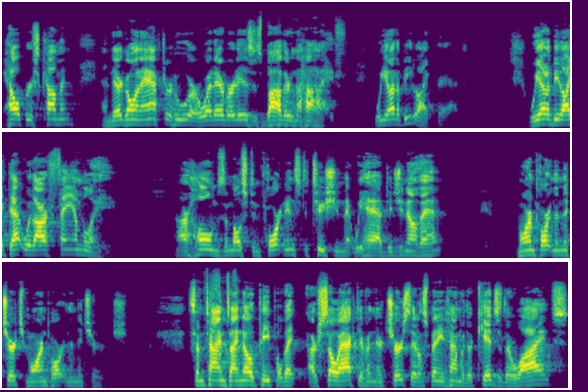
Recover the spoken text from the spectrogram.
helpers coming and they're going after who or whatever it is is bothering the hive. We ought to be like that. We ought to be like that with our family. Our home's the most important institution that we have. Did you know that? More important than the church, more important than the church. Sometimes I know people that are so active in their church, they don't spend any time with their kids or their wives.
